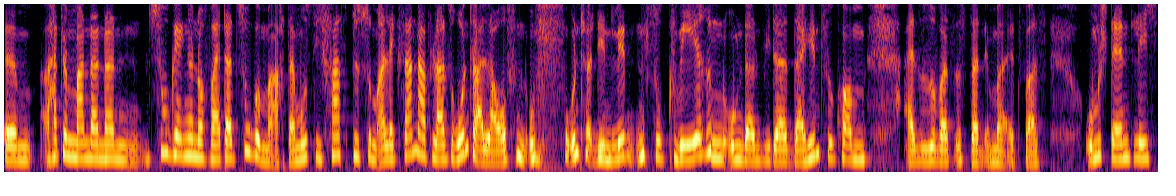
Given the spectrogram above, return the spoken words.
ähm, hatte man dann, dann Zugänge noch weiter zugemacht. Da musste ich fast bis zum Alexanderplatz runterlaufen, um unter den Linden zu queren, um dann wieder dahin zu kommen. Also sowas ist dann immer etwas umständlich.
